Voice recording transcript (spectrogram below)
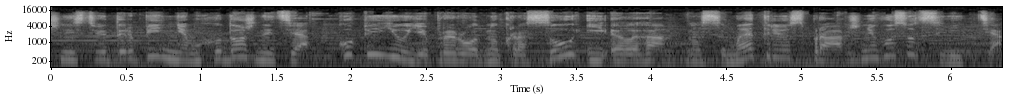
Точністю і терпінням художниця копіює природну красу і елегантну симетрію справжнього суцвіття.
